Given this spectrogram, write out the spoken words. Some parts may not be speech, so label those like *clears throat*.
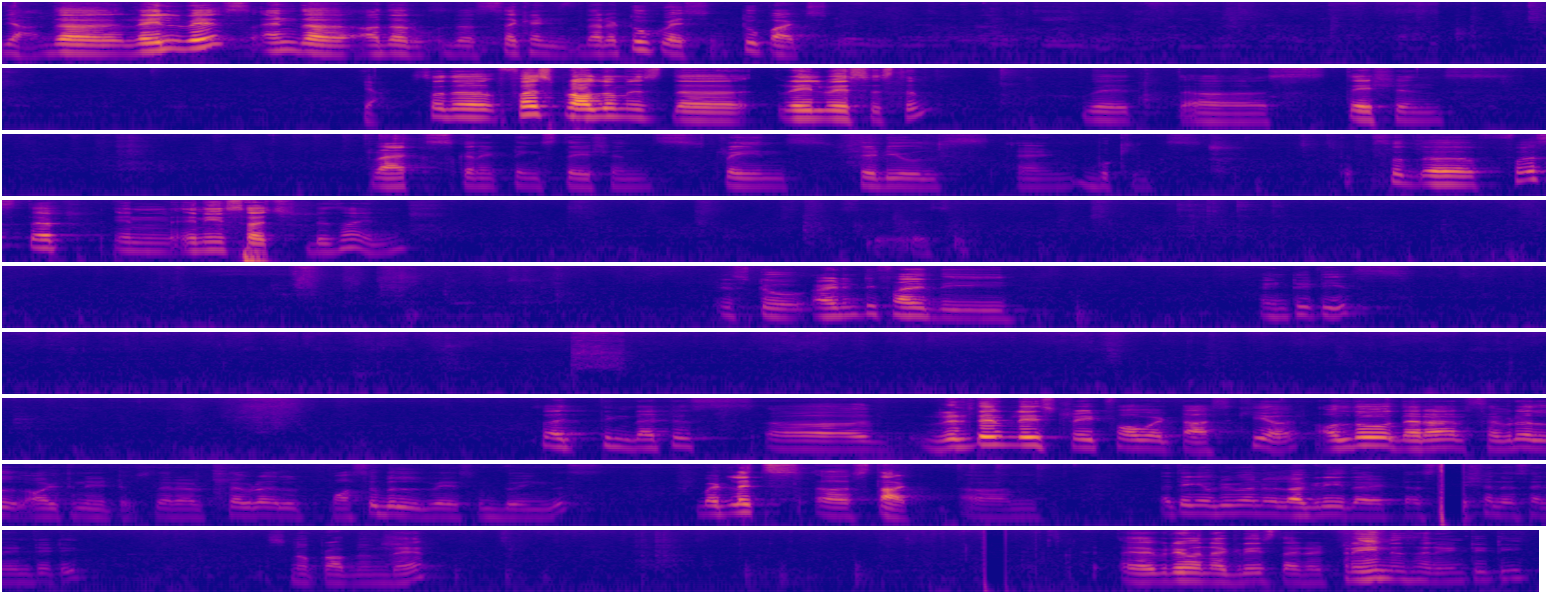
Yeah, the railways and the other, the second, there are two questions, two parts to it. Yeah, so the first problem is the railway system with uh, stations, tracks connecting stations, trains, schedules and bookings. So the first step in any such design is to identify the entities So I think that is a relatively straightforward task here, although there are several alternatives, there are several possible ways of doing this. But let's uh, start. Um, I think everyone will agree that a station is an entity, there's no problem there. Everyone agrees that a train is an entity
